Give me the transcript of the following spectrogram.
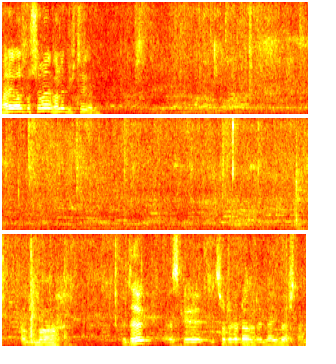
ভালো অল্প সময়, ভালো বৃষ্টি হয়ে গেল। আজকে ছোটোখাটো ঘরে লাইভ আসলাম।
